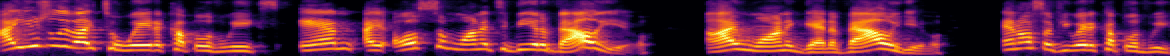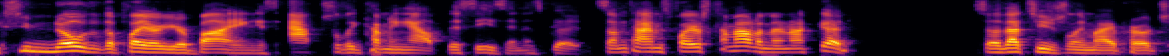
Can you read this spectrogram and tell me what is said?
I usually like to wait a couple of weeks, and I also want it to be at a value. I want to get a value. And also, if you wait a couple of weeks, you know that the player you're buying is actually coming out this season is good. Sometimes players come out and they're not good. So that's usually my approach.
